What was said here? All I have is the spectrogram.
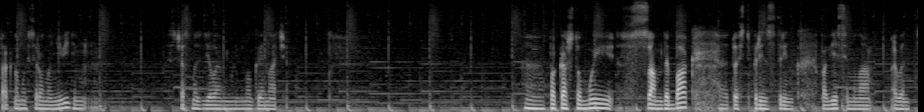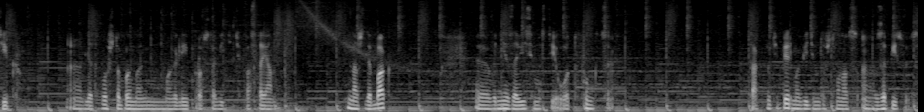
Так, но мы все равно не видим. Сейчас мы сделаем немного иначе. Пока что мы сам дебаг, э, то есть print string, повесим на event tick, э, для того, чтобы мы могли просто видеть постоянно наш дебаг вне зависимости от функции. Так, ну теперь мы видим, то, что у нас записывается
